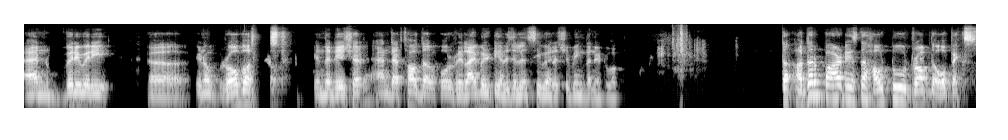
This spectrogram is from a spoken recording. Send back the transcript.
and very very uh, you know robust in the nature. And that's how the whole reliability and resiliency we're achieving the network the other part is the how to drop the opex.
